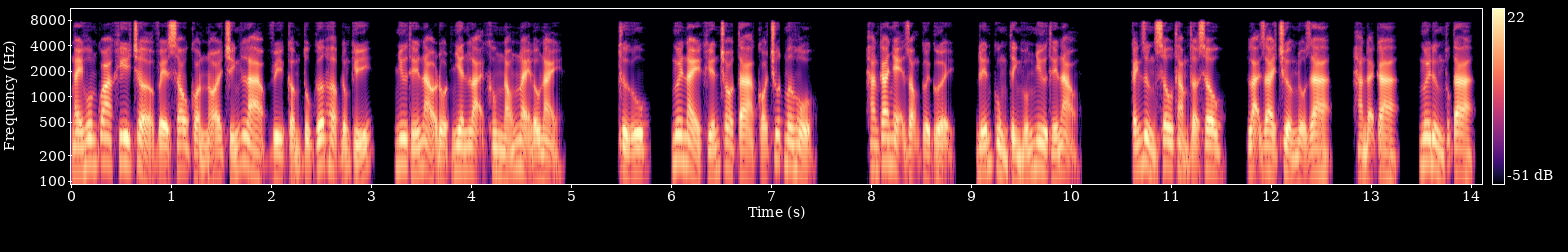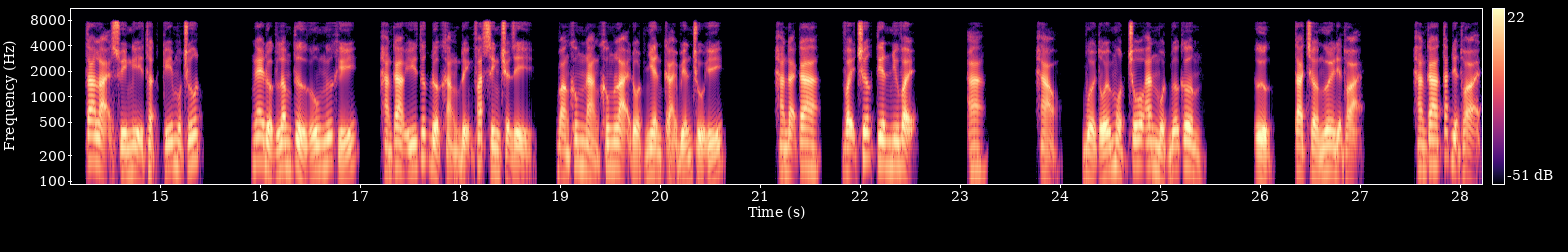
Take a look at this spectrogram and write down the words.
ngày hôm qua khi trở về sau còn nói chính là vì cầm tục cướp hợp đồng ký, như thế nào đột nhiên lại không nóng này đâu này. Tử u, ngươi này khiến cho ta có chút mơ hồ. Hàng ca nhẹ giọng cười cười, đến cùng tình huống như thế nào? Cánh rừng sâu thẳm thở sâu, lại dài trường nổ ra, hàn đại ca, ngươi đừng thúc ta ta lại suy nghĩ thật kỹ một chút. Nghe được lâm tử u ngữ khí hàn ca ý thức được khẳng định phát sinh chuyện gì, bằng không nàng không lại đột nhiên cải biến chủ ý. Hàn đại ca, vậy trước tiên như vậy. A, hảo, buổi tối một chỗ ăn một bữa cơm. Ừ ta chờ ngươi điện thoại hàn ca tắt điện thoại,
